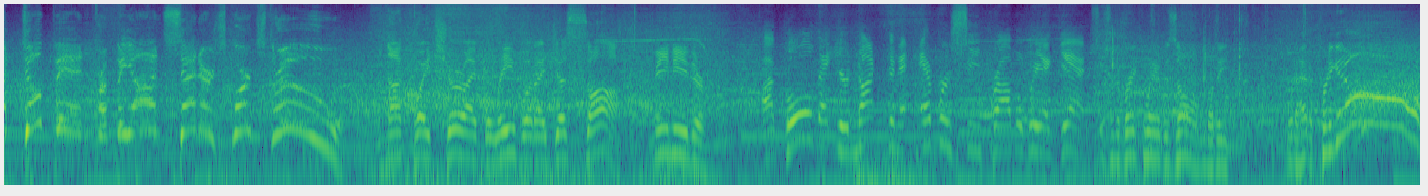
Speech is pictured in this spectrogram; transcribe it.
A dump in from beyond center squirts through. I'm not quite sure I believe what I just saw. Me neither. A goal that you're not going to ever see probably again. Just in a breakaway of his own, but he would have had a pretty good. Oh!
